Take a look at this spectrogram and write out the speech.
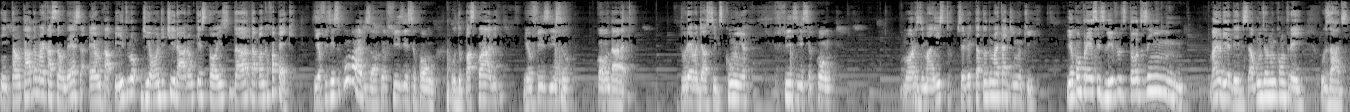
Então, cada marcação dessa é um capítulo de onde tiraram questões da, da banca FAPEC. E eu fiz isso com vários, ó. Eu fiz isso com o do Pasquale, eu fiz isso com o da Durema de Alcides Cunha, fiz isso com Mores de Maisto, você vê que tá tudo marcadinho aqui. E eu comprei esses livros todos em maioria deles, alguns eu não encontrei usados,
